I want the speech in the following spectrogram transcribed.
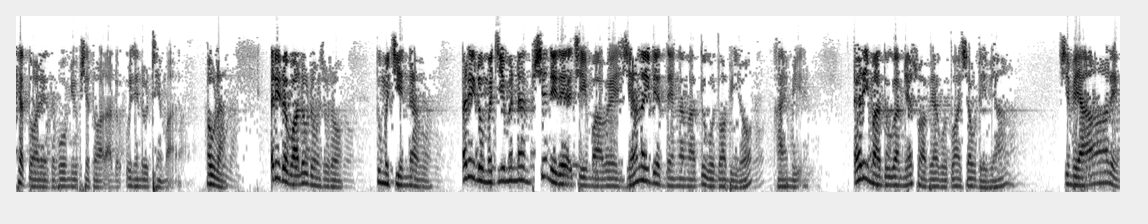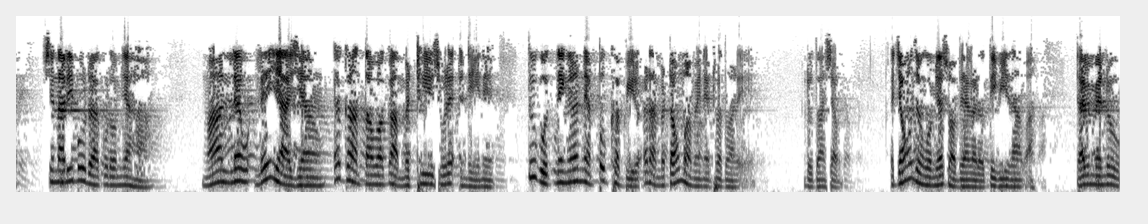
ခက်သွားတဲ့သဘောမျိုးဖြစ်သွားတာလို့ဦးဇင်းတို့ထင်ပါတယ်ဟုတ်လားအဲ့ဒီတော့ဘာလို့တုံဆိုတော့ तू မကျေနပ်ဘူးအဲ့ဒီလိုမကျေမနပ်ဖြစ်နေတဲ့အချိန်မှာပဲရမ်းလိုက်တဲ့သင်္ကန်းကသူ့ကိုသွားပြီးတော့ခိုင်းမိတယ် အဲ့ဒီမှာသူကမြတ်စွာဘုရားကိုသွားလျှောက်တယ်ဗျာရှင်ဘုရားတဲ့ရှင်သာရိပုတ္တရာကိုတော်မြတ်ဟာငါလက်လက်ရယံအကတာဝကမထေဆိုတဲ့အနေနဲ့သူ့ကိုသင်္ကန်းနဲ့ပုတ်ခတ်ပြီးတော့အဲ့ဒါမတောင်းပန်မဲနဲ့ထွက်သွားတယ်လို့သွားလျှောက်တယ်အကြောင်းစုံကိုမြတ်စွာဘုရားကတော့သိပြီးသားပါဒါပေမဲ့လို့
